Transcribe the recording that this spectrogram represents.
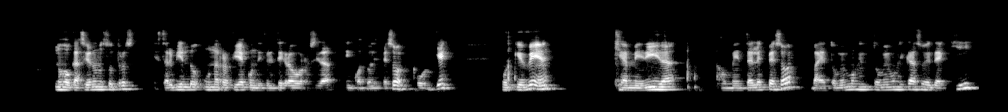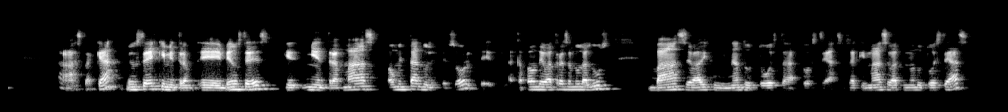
nos ocasiona a nosotros estar viendo una rafía con diferente grado de borrosidad en cuanto al espesor. ¿Por qué? Porque vean que a medida aumenta el espesor, vaya, tomemos, tomemos el caso desde aquí hasta acá. Ven ustedes que mientras, eh, ven ustedes que mientras más aumentando el espesor de la capa donde va atravesando la luz, va, se va difuminando todo, esta, todo este haz. O sea que más se va atenuando todo este haz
